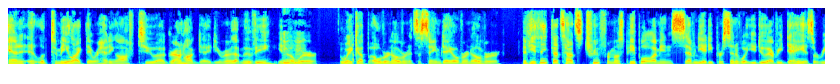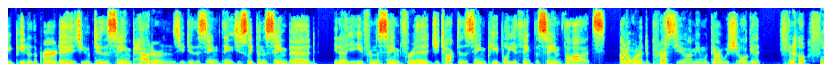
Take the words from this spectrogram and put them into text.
And it looked to me like they were heading off to uh, Groundhog Day. Do you remember that movie? You know, mm-hmm. where wake up over and over and it's the same day over and over. If you think that's how it's true for most people, I mean, 70, 80% of what you do every day is a repeat of the prior days. You do the same patterns, you do the same things, you sleep in the same bed, you know, you eat from the same fridge, you talk to the same people, you think the same thoughts. I don't want to depress you. I mean, God, we should all get, you know. so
